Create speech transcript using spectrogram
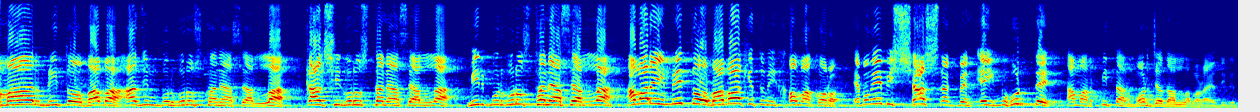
আমার মৃত বাবা আজিমপুর গুরুস্থানে আছে আল্লাহ কালসি গুরুস্থানে আছে আল্লাহ, মিরপুর গুরুস্থানে আছে আল্লাহ, আমার এই মৃত বাবাকে তুমি ক্ষমা করো এবং এই বিশ্বাস রাখবেন, এই মুহূর্তে আমার পিতার মর্যাদা আল্লাহ বাড়ায় দিবেন।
